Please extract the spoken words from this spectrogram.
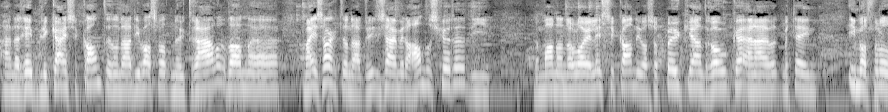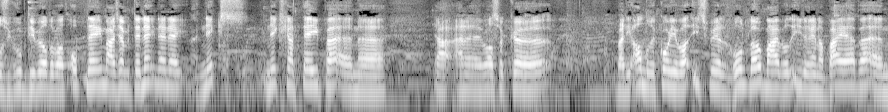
aan de republikeinse kant, inderdaad, die was wat neutraler dan. maar je zag het inderdaad, die zijn met de handen schudden. Die, de man aan de loyalistische kant, die was een peukje aan het roken. En eigenlijk meteen iemand van onze groep die wilde wat opnemen. Hij zei meteen: nee, nee, nee, niks. Niks gaan tapen. En ja, en hij was ook bij die andere kon je wel iets meer rondlopen, maar hij wilde iedereen erbij hebben. En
